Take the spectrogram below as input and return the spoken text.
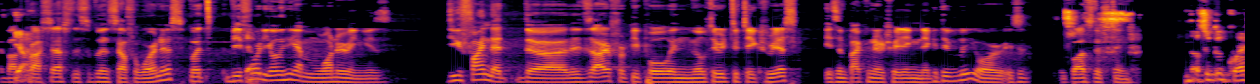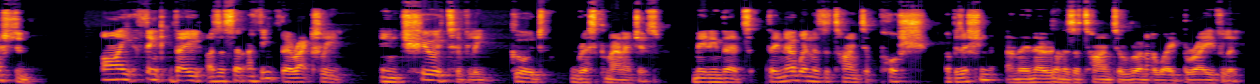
about yeah. process, discipline, self awareness. But before, yeah. the only thing I'm wondering is do you find that the, the desire for people in military to take risk is impacting their trading negatively or is it a positive thing? That's a good question. I think they, as I said, I think they're actually intuitively good risk managers meaning that they know when there's a time to push a position and they know when there's a time to run away bravely.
